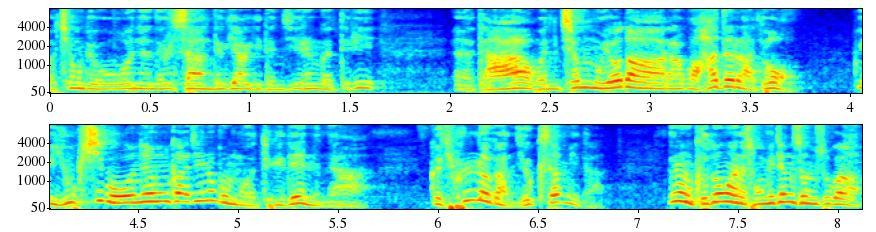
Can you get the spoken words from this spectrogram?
뭐 1905년 을사늑약이든지 이런 것들이 어, 다 원천무효다라고 하더라도 65년까지는 그럼 어떻게 됐느냐? 그 흘러간 역사입니다. 그럼 그동안에 송혜정 선수가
